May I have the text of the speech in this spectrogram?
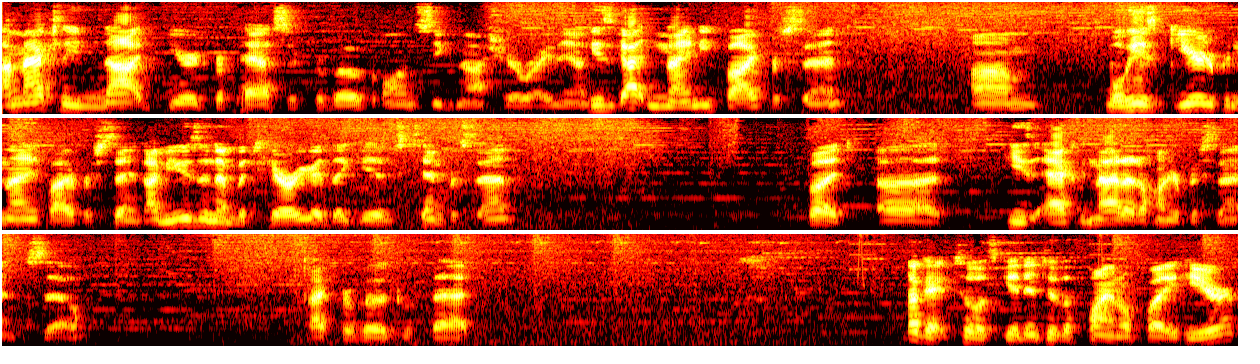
I'm actually not geared for passive provoke on Siegnacio right now. He's got 95%. Um, well, he's geared for 95%. I'm using a materia that gives 10%. But uh, he's actually not at 100%, so I provoke with that. Okay, so let's get into the final fight here.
